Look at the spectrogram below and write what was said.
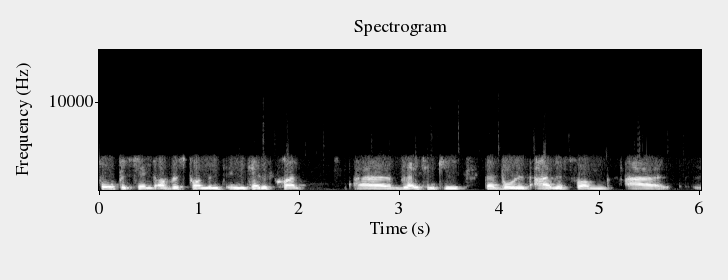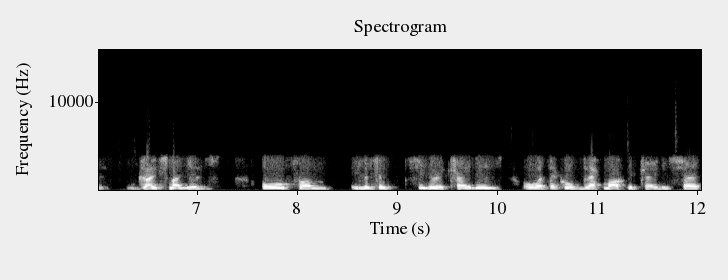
4% of respondents indicated quite uh, blatantly they bought it either from uh, drug smugglers or from illicit cigarette traders or what they call black market traders. So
